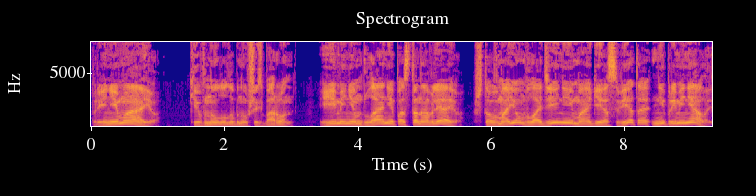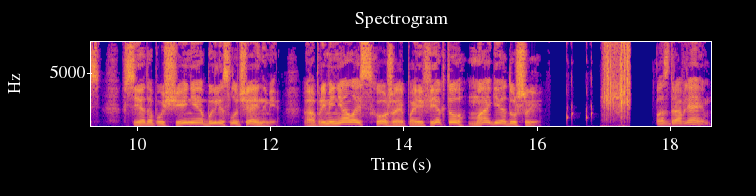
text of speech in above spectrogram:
«Принимаю», — кивнул, улыбнувшись барон. Именем Длани постановляю, что в моем владении магия света не применялась, все допущения были случайными, а применялась схожая по эффекту магия души. Поздравляем!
